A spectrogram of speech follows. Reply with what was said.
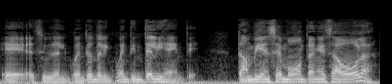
eh, el ciberdelincuente es un delincuente inteligente. También se monta en esa ola,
